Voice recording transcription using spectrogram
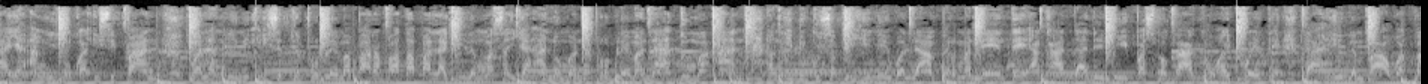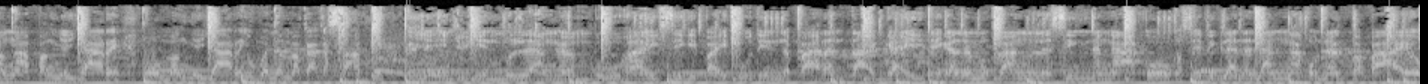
malaya ang iyong kaisipan. Walang iniisip na problema. Para bata Palagi lang masaya. Ano man ang problema na dumaan. Ang ibig ko sabihin ay walang permanente. Ang kada lilipas magbago ay pwede. Dahil ang bawat mga pangyayari O mangyayari walang makakasabi. Kaya enjoyin mo lang ang buhay. Sige paikutin na parang tagay. Teka lang mukhang lasing na nga ako. Kasi bigla na lang ako nagpapayo.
